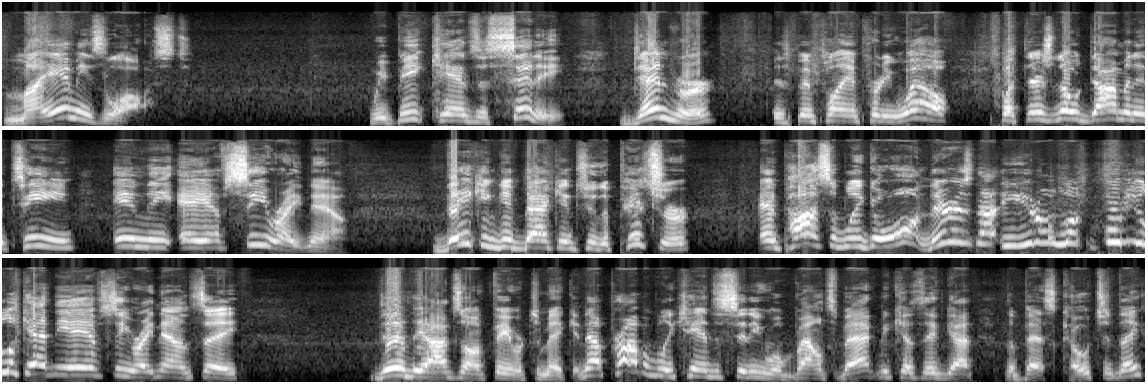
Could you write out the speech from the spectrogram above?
Miami's lost. We beat Kansas City. Denver has been playing pretty well, but there's no dominant team in the AFC right now. They can get back into the picture and possibly go on. There is not, you don't look, who do you look at in the AFC right now and say, they're the odds on favorite to make it. Now, probably Kansas City will bounce back because they've got the best coach and things,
